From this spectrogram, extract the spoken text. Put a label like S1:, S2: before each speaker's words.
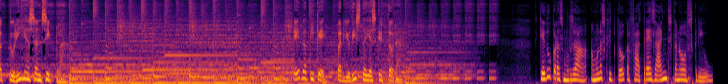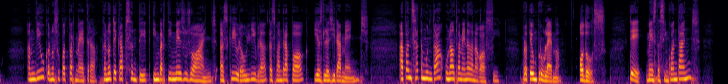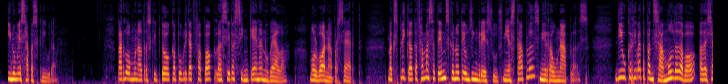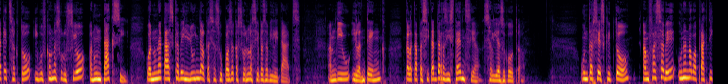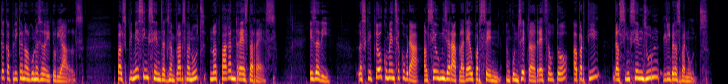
S1: Factoria sensible Eva Piqué, periodista i escriptora.
S2: Quedo per esmorzar amb un escriptor que fa 3 anys que no escriu. Em diu que no s'ho pot permetre, que no té cap sentit invertir mesos o anys a escriure un llibre que es vendrà poc i es llegirà menys. Ha pensat a muntar una altra mena de negoci, però té un problema, o dos. Té més de 50 anys i només sap escriure. Parlo amb un altre escriptor que ha publicat fa poc la seva cinquena novel·la, molt bona, per cert. M'explica que fa massa temps que no té uns ingressos, ni estables ni raonables. Diu que ha arribat a pensar molt de debò a deixar aquest sector i buscar una solució en un taxi o en una tasca ben lluny del que se suposa que són les seves habilitats. Em diu, i l'entenc, que la capacitat de resistència se li esgota. Un tercer escriptor em fa saber una nova pràctica que apliquen algunes editorials. Pels primers 500 exemplars venuts no et paguen res de res. És a dir, l'escriptor comença a cobrar el seu miserable 10% en concepte de drets d'autor a partir dels 501 llibres venuts.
